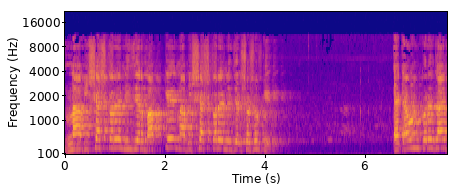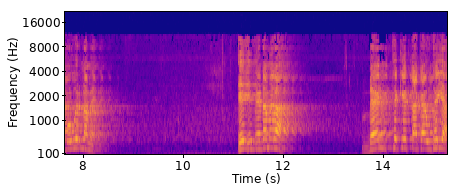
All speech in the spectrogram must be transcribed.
না বিশ্বাস করে নিজের বাপকে, না বিশ্বাস করে নিজের শ্বশুরকে। অ্যাকাউন্ট করে যায় বউয়ের নামে। এই ম্যাডামেরা ব্যাংক থেকে টাকা উঠাইয়া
